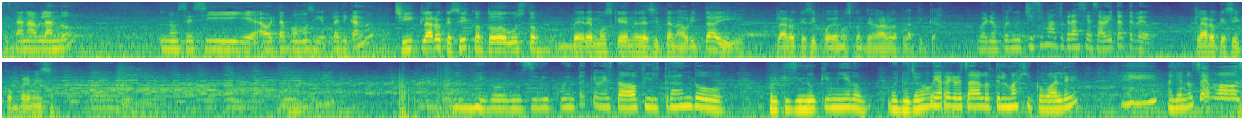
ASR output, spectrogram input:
te están hablando No sé si ahorita podemos seguir platicando. Sí, claro que sí, con todo gusto. Veremos qué necesitan ahorita y claro que sí podemos continuar la plática. Bueno, pues muchísimas gracias. Ahorita te veo. Claro que sí, con permiso. Amigos, no se dio cuenta que me estaba filtrando. Porque si no, qué miedo. Bueno, ya me voy a regresar al Hotel Mágico, ¿vale? Allá nos vemos.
